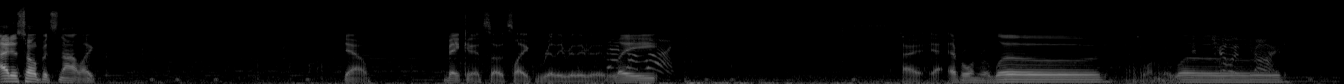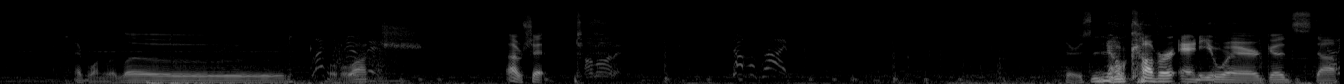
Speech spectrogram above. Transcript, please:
I just hope it's not like, you know, making it so it's like really, really, really late. Alright, yeah, everyone reload. Everyone reload. Everyone reload. Overwatch. Oh shit. There's no cover anywhere. Good stuff.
